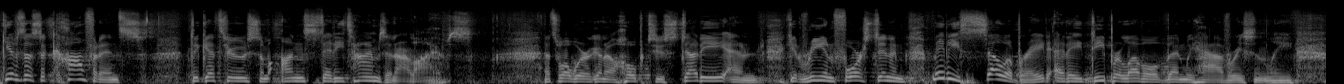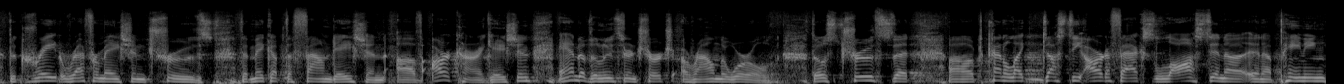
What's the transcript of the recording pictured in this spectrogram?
gives us a confidence to get through some unsteady times in our lives. That's what we're going to hope to study and get reinforced in and maybe celebrate at a deeper level than we have recently. The great Reformation truths that make up the foundation of our congregation and of the Lutheran Church around the world. Those truths that, uh, kind of like dusty artifacts lost in a, in a painting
